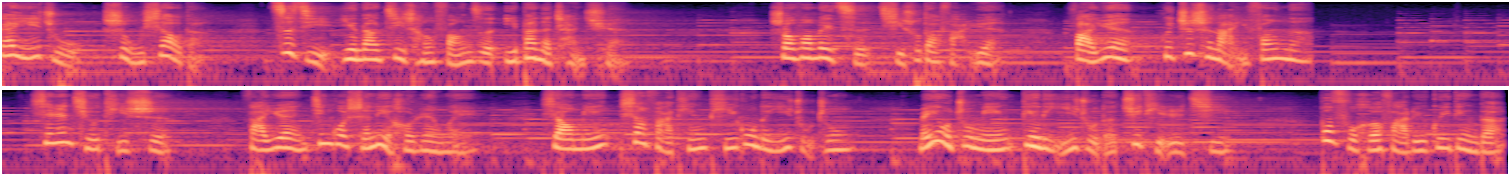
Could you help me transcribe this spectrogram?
该遗嘱是无效的，自己应当继承房子一半的产权。双方为此起诉到法院，法院会支持哪一方呢？仙人球提示：法院经过审理后认为。小明向法庭提供的遗嘱中，没有注明订立遗嘱的具体日期，不符合法律规定的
